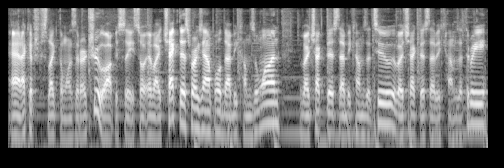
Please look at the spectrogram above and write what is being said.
and I could select the ones that are true obviously. So if I check this for example that becomes a one. If I check this that becomes a two. If I check this that becomes a three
